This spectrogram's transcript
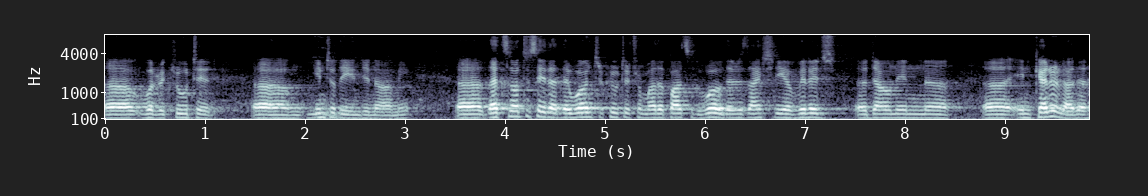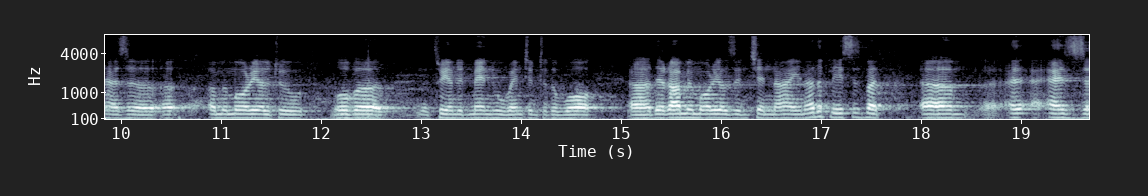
uh, were recruited um, mm. into the Indian Army. Uh, that's not to say that they weren't recruited from other parts of the world. There is actually a village uh, down in uh, uh, in Kerala that has a, a, a memorial to over 300 men who went into the war. Uh, there are memorials in Chennai and other places, but um, as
